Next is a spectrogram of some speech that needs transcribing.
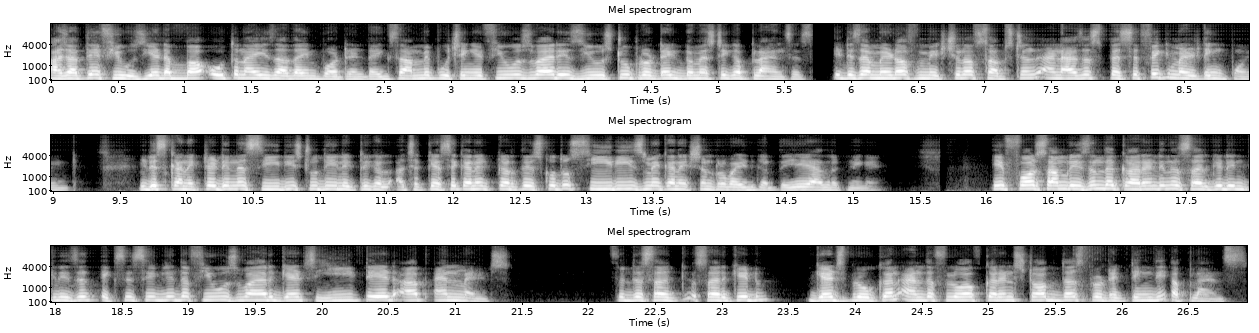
आ जाते हैं फ्यूज ये डब्बा उतना ही ज़्यादा इंपॉर्टेंट है। एग्ज़ाम में पूछेंगे fuse wire is used to protect domestic appliances it is a made of mixture of substance and has a specific melting point it is connected in a series to the electrical अच्छा कैसे कनेक्ट करते हैं इसको? तो सीरीज़ में कनेक्शन प्रोवाइड करते हैं, ये याद रखने का if for some reason the current in the circuit increases excessively the fuse wire gets heated up and melt फिर the circuit gets broken and the flow of current stop thus protecting the appliance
